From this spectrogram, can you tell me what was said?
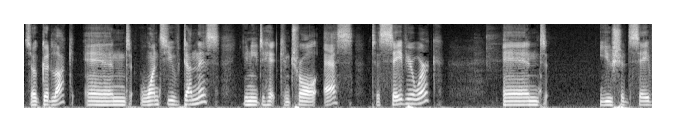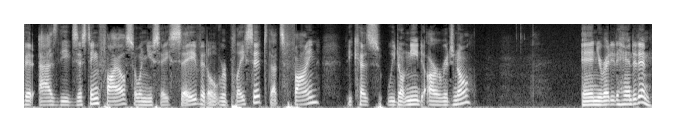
So good luck, and once you've done this, you need to hit Control S to save your work, and you should save it as the existing file. So when you say save, it'll replace it. That's fine because we don't need our original. And you're ready to hand it in.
